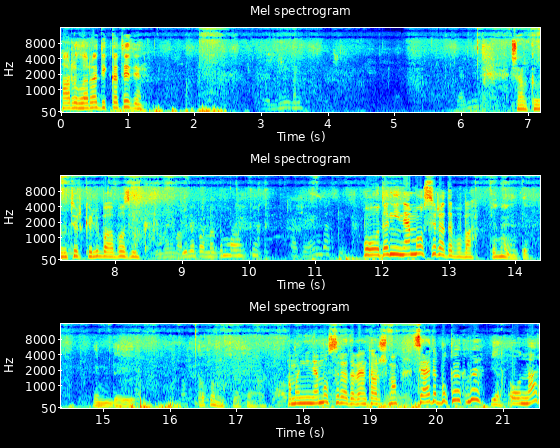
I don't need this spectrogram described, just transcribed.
Arılara dikkat edin. Şarkılı türkülü bağ bozmak. Yine anladın mı Ankık? Aşağıya mı basayım? O da ninem o sırada baba. Gene de hem de daha sonra istiyorsan. Ama ninem o sırada ben karışmam. Sen de bu kök mü? Ya. Onlar.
